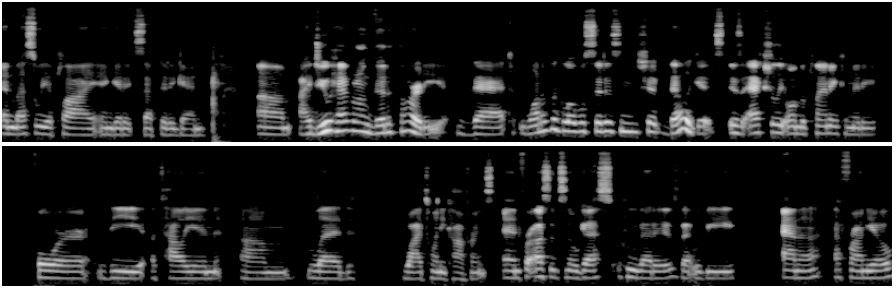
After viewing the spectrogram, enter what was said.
unless we apply and get accepted again. Um, I do have it on good authority that one of the global citizenship delegates is actually on the planning committee for the Italian um, led Y20 conference. And for us, it's no guess who that is. That would be Anna Afranio,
